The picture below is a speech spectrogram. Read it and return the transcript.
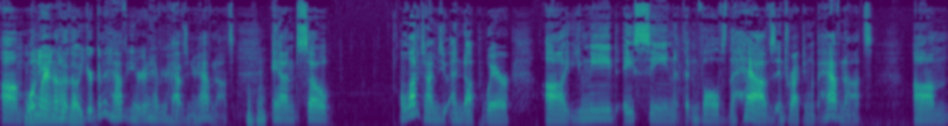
Um, one way or another, though, you're gonna have you're gonna have your haves and your have-nots, Mm-hmm. and so a lot of times you end up where uh, you need a scene that involves the haves interacting with the have-nots, um,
